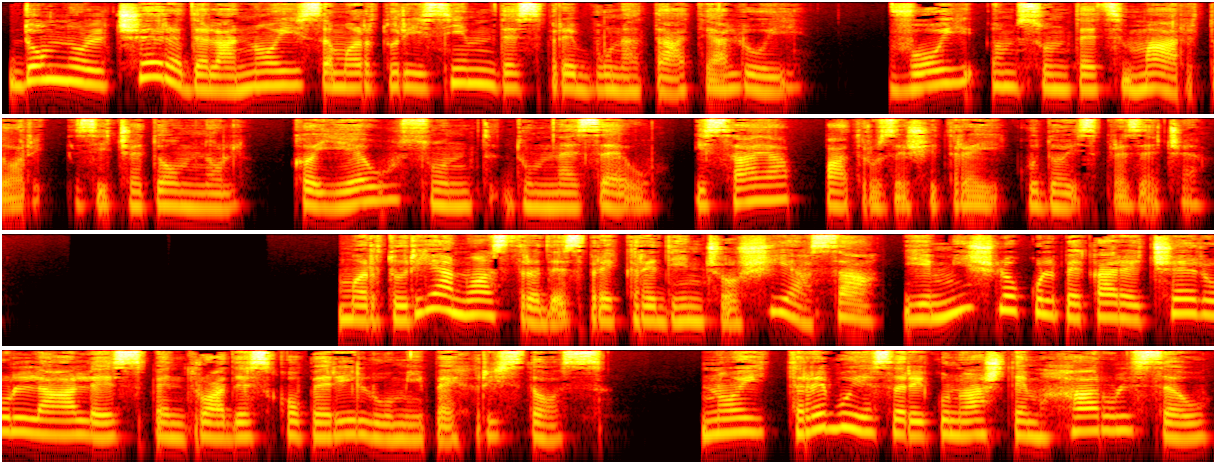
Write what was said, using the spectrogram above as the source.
Domnul cere de la noi să mărturisim despre bunătatea Lui. Voi îmi sunteți martori, zice Domnul, că eu sunt Dumnezeu. Isaia 43 cu 12 Mărturia noastră despre credincioșia sa e mijlocul pe care cerul l-a ales pentru a descoperi lumii pe Hristos. Noi trebuie să recunoaștem harul său,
